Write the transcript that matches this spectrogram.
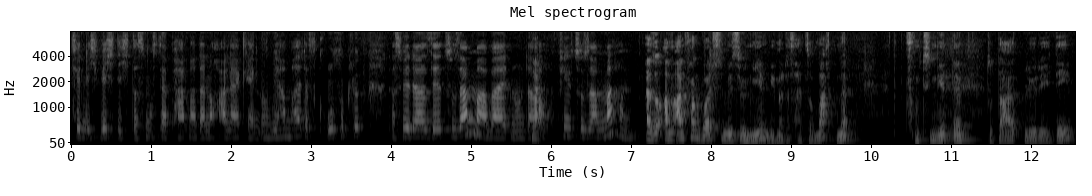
finde ich wichtig. Das muss der Partner dann noch anerkennen. Und wir haben halt das große Glück, dass wir da sehr zusammenarbeiten und da Ja. auch viel zusammen machen. Also am Anfang wollte ich missionieren, wie man das halt so macht. Ne? Funktioniert nicht, total blöde Idee.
